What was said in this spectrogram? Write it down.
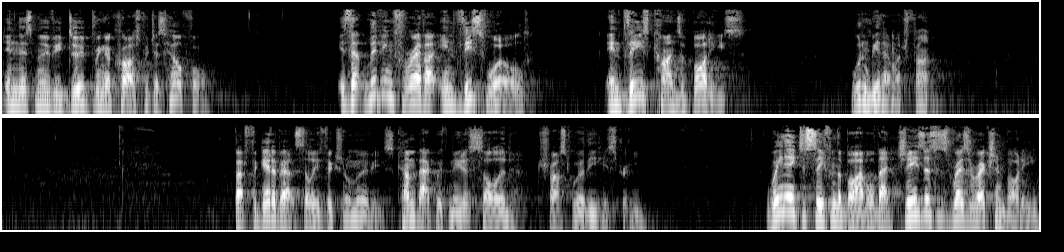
in this movie do bring across, which is helpful, is that living forever in this world in these kinds of bodies wouldn't be that much fun. But forget about silly fictional movies. Come back with me to solid, trustworthy history. We need to see from the Bible that Jesus' resurrection body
